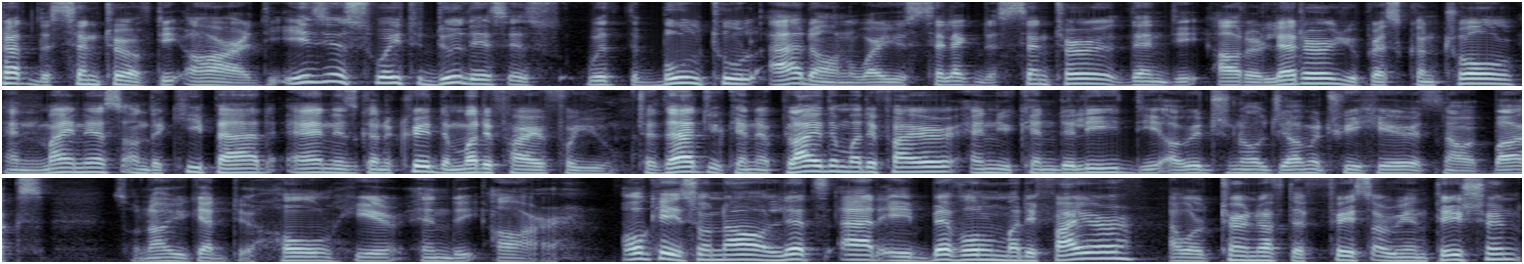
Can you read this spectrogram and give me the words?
cut the center of the R. The easiest way to do this is with the bool tool add-on where you select the center, then the outer letter, you press Ctrl and minus on the keypad and it's going to create the modifier for you. To that you can apply the modifier and you can delete the original geometry here, it's now a box. So now you get the hole here in the R. Okay, so now let's add a bevel modifier. I will turn off the face orientation.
